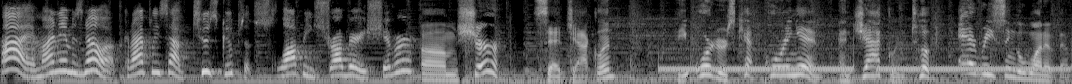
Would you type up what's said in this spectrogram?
Hi, my name is Noah. Could I please have two scoops of sloppy strawberry shiver? Um, sure, said Jacqueline. The orders kept pouring in, and Jacqueline took every single one of them.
